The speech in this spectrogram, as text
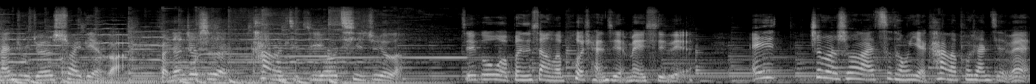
男主角的帅点吧，反正就是看了几集又弃剧了。结果我奔向了《破产姐妹》系列。哎，这么说来，刺桐也看了《破产姐妹》，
